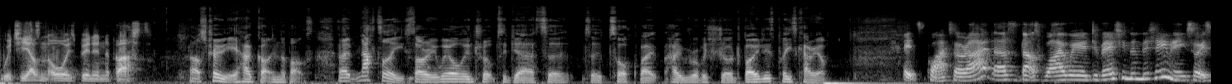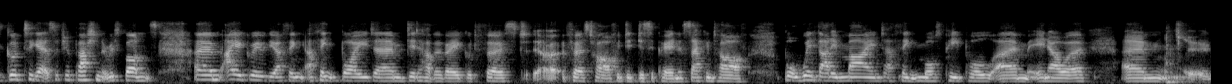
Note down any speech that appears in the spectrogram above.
which he hasn't always been in the past. That's true. He had got in the box. Uh, Natalie, sorry, we all interrupted you to to talk about how rubbish George Boyd is. Please carry on. It's quite all right. That's that's why we're debating them this evening. So it's good to get such a passionate response. Um, I agree with you. I think I think Boyd um, did have a very good first uh, first half. He did disappear in the second half. But with that in mind, I think most people um, in our um, uh,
